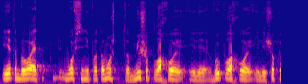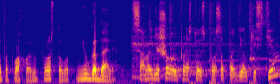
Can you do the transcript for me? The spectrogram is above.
и это бывает вовсе не потому, что Миша плохой, или вы плохой, или еще кто-то плохой, ну просто вот не угадали. Самый дешевый и простой способ подделки стен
